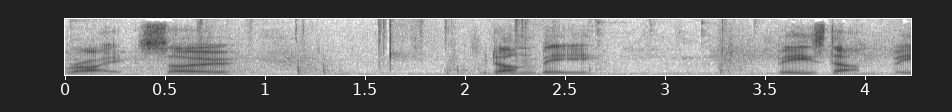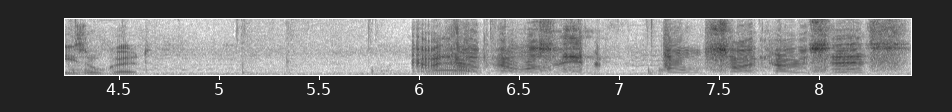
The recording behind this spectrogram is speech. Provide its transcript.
Right, so we're done B. B's done. B's all good. I Now- hope I wasn't in full psychosis.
